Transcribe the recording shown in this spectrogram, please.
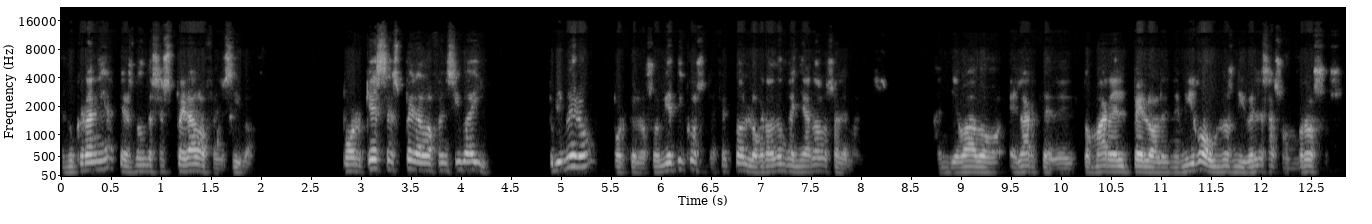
en Ucrania, que es donde se espera la ofensiva. ¿Por qué se espera la ofensiva ahí? Primero, porque los soviéticos, de efecto, han logrado engañar a los alemanes. Han llevado el arte de tomar el pelo al enemigo a unos niveles asombrosos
